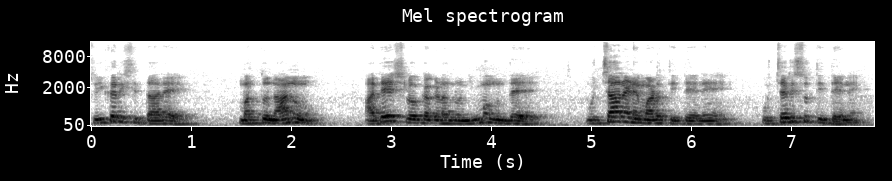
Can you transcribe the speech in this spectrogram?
ಸ್ವೀಕರಿಸಿದ್ದಾರೆ. ಮತ್ತು ನಾನು ಅದೇ ಶ್ಲೋಕಗಳನ್ನು ನಿಮ್ಮ ಮುಂದೆ ಉಚ್ಚಾರಣೆ ಮಾಡುತ್ತಿದ್ದೇನೆ. ಉಚ್ಚರಿಸುತ್ತಿದ್ದೇನೆ.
